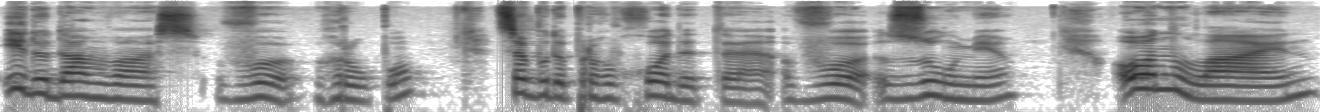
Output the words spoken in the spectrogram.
і додам вас в групу. Це буде проходити в зумі онлайн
